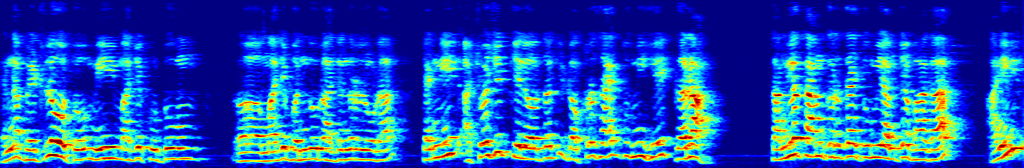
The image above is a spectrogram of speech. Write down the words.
यांना भेटलो होतो. मी माझे कुटुंब माझे बंधू राजेंद्र लोढा त्यांनी आश्वासित केलं होतं की डॉक्टर साहेब तुम्ही हे करा. चांगलं काम करताय तुम्ही आमच्या भागात आणि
